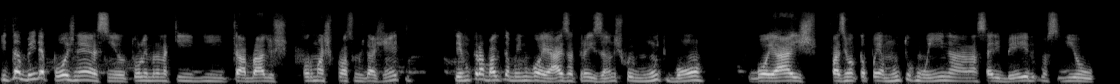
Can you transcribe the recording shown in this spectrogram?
E também depois, né, assim, eu estou lembrando aqui de trabalhos que foram mais próximos da gente. Teve um trabalho também no Goiás há três anos, foi muito bom. O Goiás fazia uma campanha muito ruim na, na Série B, ele conseguiu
